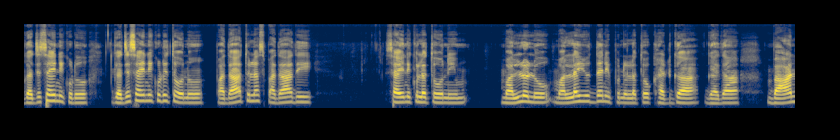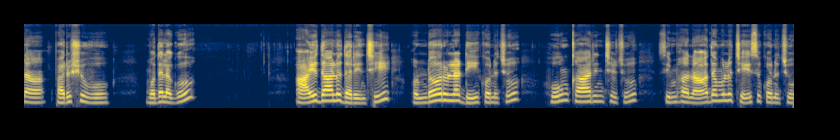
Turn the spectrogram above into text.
గజసైనికుడు గజసైనికుడితోనూ పదాతుల పదాది సైనికులతోని మల్లులు మల్లయుద్ధ నిపుణులతో ఖడ్గ, గద, బాణ, పరుశువు మొదలగు ఆయుధాలు ధరించి ఒండోరుల ఢీకొనుచు హూంకారించుచు సింహనాదములు చేసుకొనుచు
